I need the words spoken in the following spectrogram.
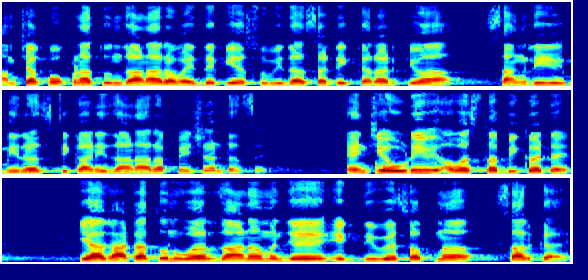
आमच्या कोकणातून जाणारा वैद्यकीय सुविधासाठी कराड किंवा सांगली मिरज ठिकाणी जाणारा पेशंट असेल यांची एवढी अवस्था बिकट आहे की या घाटातून वर जाणं म्हणजे एक दिव्य स्वप्न सारखं आहे.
